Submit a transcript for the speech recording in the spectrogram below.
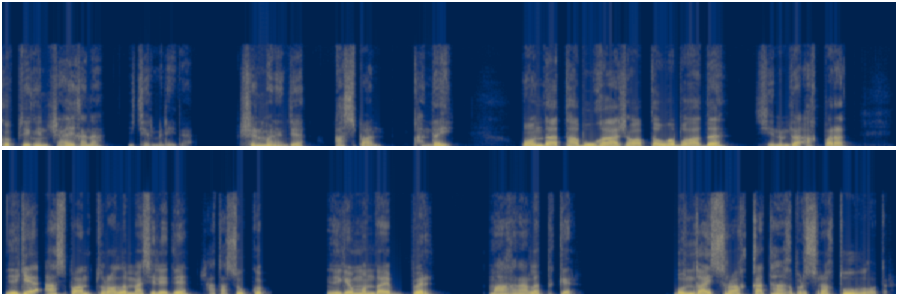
көптеген жай ғана итермелейді. Шын мәнінде аспан қандай? Онда табуға жауап табуға болады сенімді ақпарат. Неге аспан туралы мәселеде шатасу көп? Неге мұндай бір мағыналы пікір? Бұндай сұраққа тағы бір сұрақ туып отыр.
